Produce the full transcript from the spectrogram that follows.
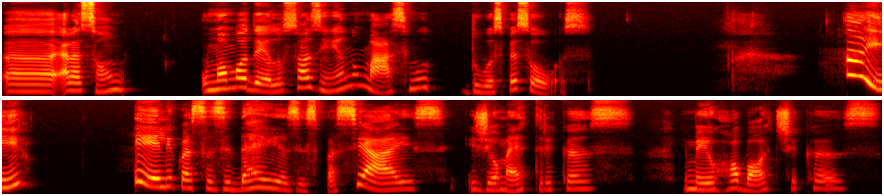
uh, elas são uma modelo sozinha, no máximo duas pessoas. Aí, ele com essas ideias espaciais e geométricas, e meio robóticas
